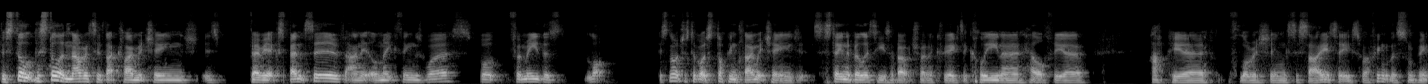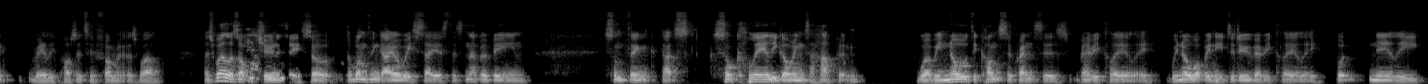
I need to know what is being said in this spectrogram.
there's still there's still a narrative that climate change is very expensive and it'll make things worse. But for me, there's a lot. It's not just about stopping climate change. Sustainability is about trying to create a cleaner, healthier, happier, flourishing society. So I think there's something really positive from it as well, as well as opportunity. So the one thing I always say is there's never been something that's so clearly going to happen where we know the consequences very clearly. We know what we need to do very clearly, but nearly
